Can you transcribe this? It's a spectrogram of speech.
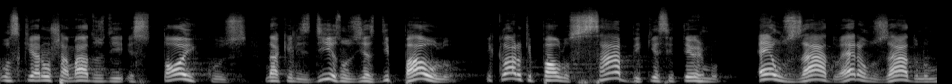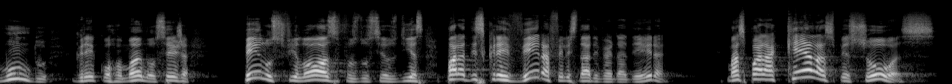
os que eram chamados de estoicos naqueles dias, nos dias de Paulo, e claro que Paulo sabe que esse termo é usado, era usado no mundo greco-romano, ou seja, pelos filósofos dos seus dias, para descrever a felicidade verdadeira. Mas para aquelas pessoas,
